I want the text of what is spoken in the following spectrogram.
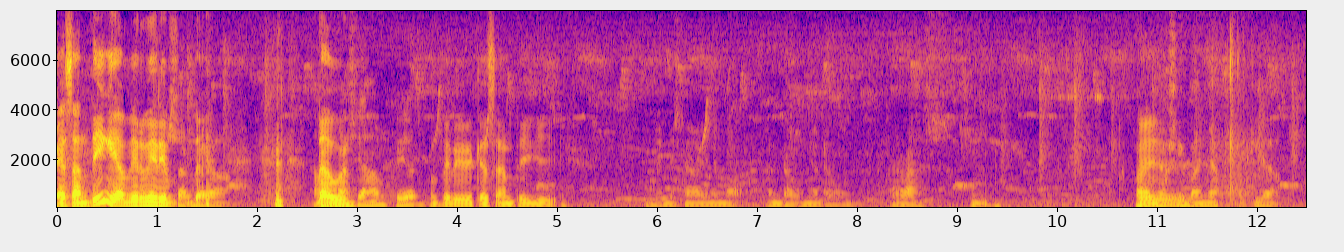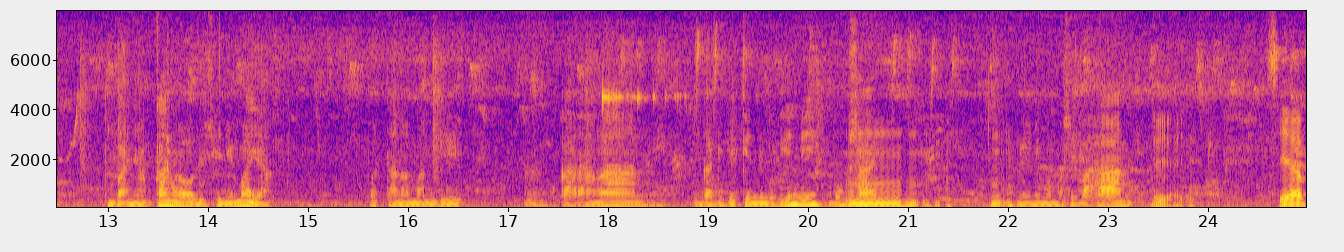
kayak santigi hampir mirip. besar Da- kayak daun. sama sih hampir hampir kayak santigi. Jenisnya ini mah daunnya daun keras Hmm. banyak sih banyak tapi ya kebanyakan kalau di sini mah ya tanaman di pekarangan nggak dibikin begini bonsai Hmm. hmm, Nah, ini mah masih bahan Iya, iya. Siap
